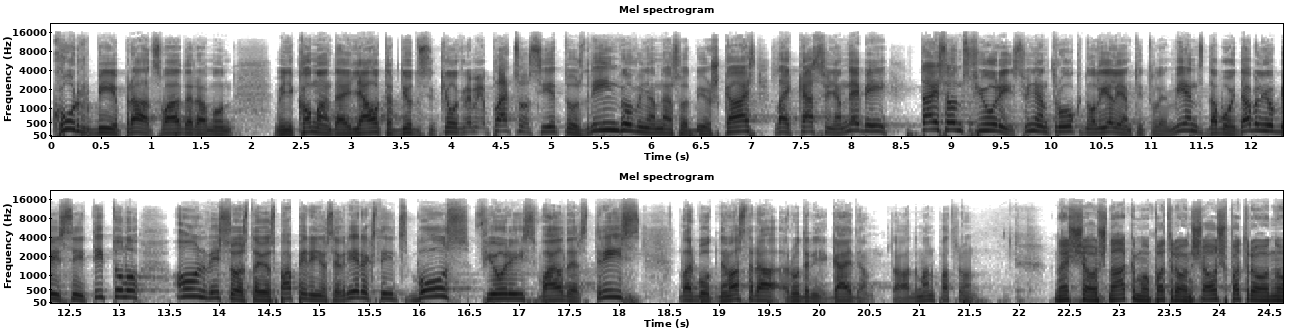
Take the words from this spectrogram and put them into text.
kur bija prāts Vaideram. Un, uh, Viņa komandai ļaut ar 20 kg plecos iet uz ringu, viņam nesot bijuši kājas, lai kas viņam nebija. Taisons Furijas, viņam trūka no lieliem tituliem. Viens dabūja WBC titulu, un visos tajos papīriņos jau ir ierakstīts, būs Furijas Wilders 3. Varbūt ne vasarā, rudenī gaidām. Tāda mana patrona. Nu, es šaušu nākamo patronu, šaušu patronu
